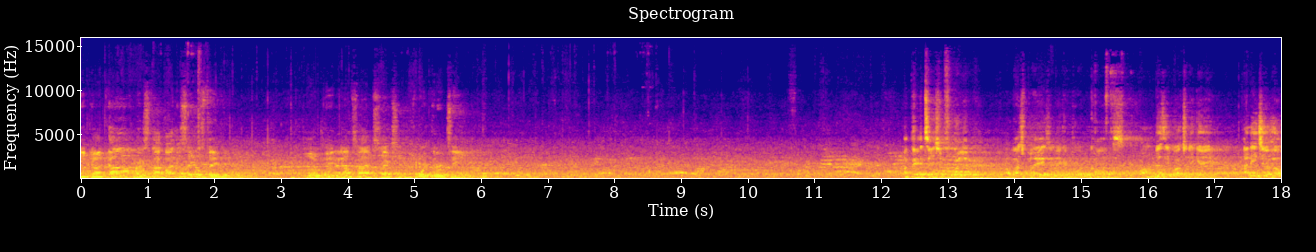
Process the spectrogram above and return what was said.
Heat.com or stop by the sales table. Located outside section 413. I pay attention for a living. I watch plays and make important calls. I'm busy watching the game, I need your help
